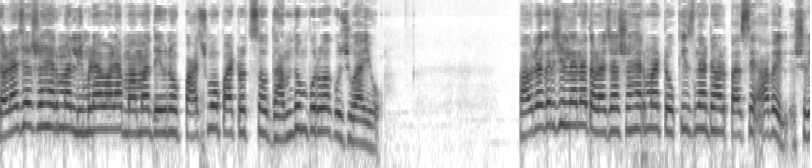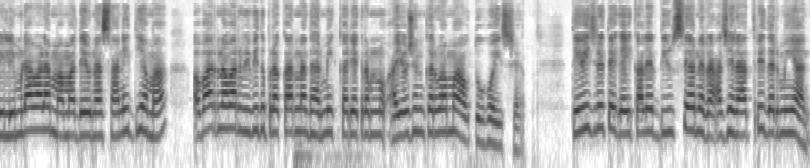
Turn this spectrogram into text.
તળાજા શહેરમાં લીમડાવાળા મામાદેવનો પાંચમો પાટોત્સવ ધામધૂમપૂર્વક ઉજવાયો. ભાવનગર જિલ્લાના તળાજા શહેરમાં ટોકીઝના ઢાળ પાસે આવેલ શ્રી લીમડાવાળા મામાદેવના સાનિધ્યમાં અવારનવાર વિવિધ પ્રકારના ધાર્મિક કાર્યક્રમનું આયોજન કરવામાં આવતું હોય છે. તેવી જ રીતે ગઈકાલે દિવસે અને આજે રાત્રિ દરમિયાન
